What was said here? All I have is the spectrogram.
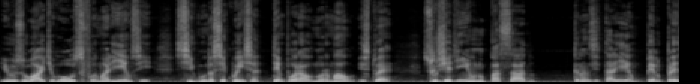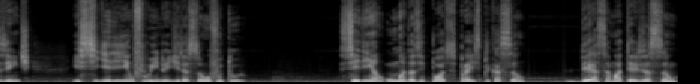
e os white holes formariam-se segundo a sequência temporal normal, isto é, surgiriam no passado, transitariam pelo presente e seguiriam fluindo em direção ao futuro. Seria uma das hipóteses para a explicação dessa materialização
